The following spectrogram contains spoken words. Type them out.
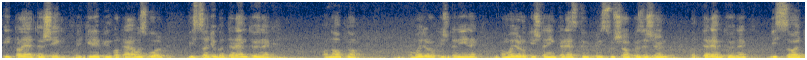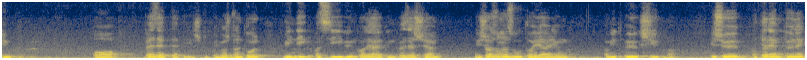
itt a lehetőség, hogy kilépjünk a káoszból, visszaadjuk a Teremtőnek, a napnak, a magyarok Istenének, a magyarok Istenén keresztül Krisztussal közösen a Teremtőnek visszaadjuk a vezettetést, hogy mostantól mindig a szívünk, a lelkünk vezessen, és azon az úton járjunk, amit ők sírnak. És ő a Teremtőnek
